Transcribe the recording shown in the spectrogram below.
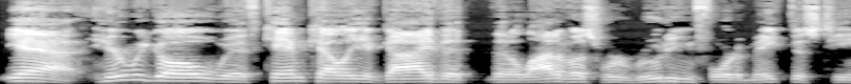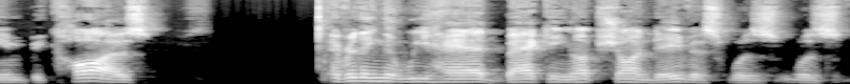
Yeah, here we go with Cam Kelly, a guy that that a lot of us were rooting for to make this team because everything that we had backing up Sean Davis was was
